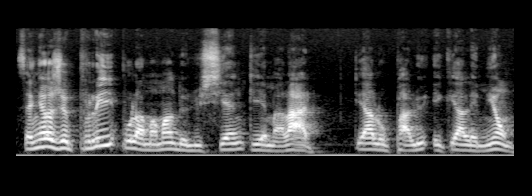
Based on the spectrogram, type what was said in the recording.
Seigneur, je prie pour la maman de Lucien qui est malade, qui a le palu et qui a les myomes.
